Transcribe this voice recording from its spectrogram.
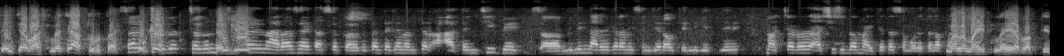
त्यांच्या भाषणाची आतुरता सर आहे ओके थँक्यू नाराज आहेत असं कळत होतं. त्याच्यानंतर त्यांची भेट मिलिंद नार्वेकर आणि संजय राऊत यांनी घेतलेली. मागच्या आठवड्यात अशी सुद्धा माहिती आता समोर येताना मला माहीत नाही या बाबतीत.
